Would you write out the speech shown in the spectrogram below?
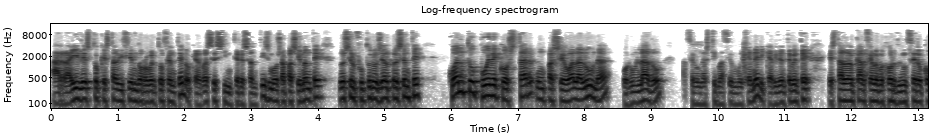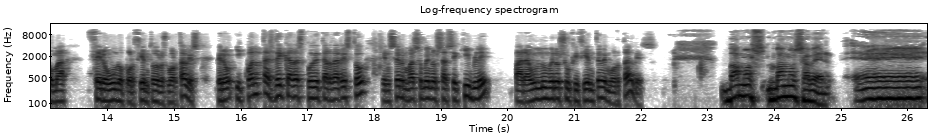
a raíz de esto que está diciendo Roberto Centeno, que además es interesantísimo, es apasionante, no es el futuro, ya el presente, ¿cuánto puede costar un paseo a la Luna, por un lado, hacer una estimación muy genérica. Evidentemente está al alcance a lo mejor de un 0,01% de los mortales. Pero ¿y cuántas décadas puede tardar esto en ser más o menos asequible para un número suficiente de mortales? Vamos, vamos a ver. Eh,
